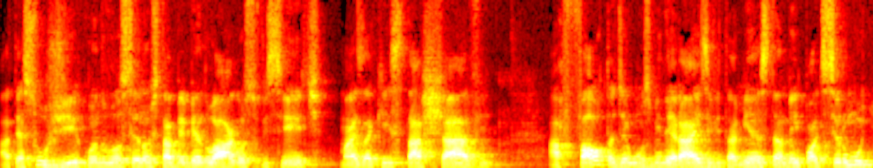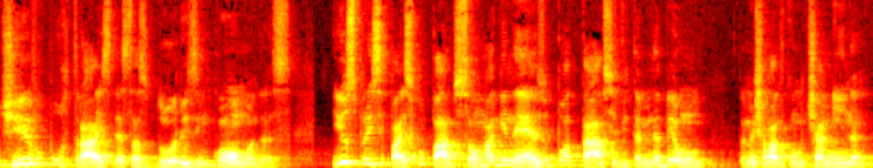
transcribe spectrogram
até surgir quando você não está bebendo água o suficiente. Mas aqui está a chave. A falta de alguns minerais e vitaminas também pode ser o motivo por trás dessas dores incômodas. E os principais culpados são magnésio, potássio e vitamina B1, também chamado como tiamina.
